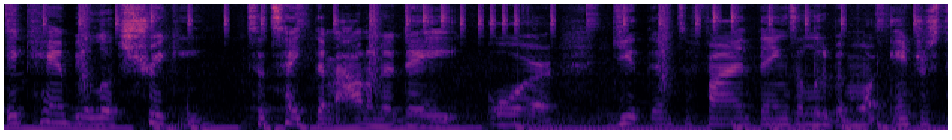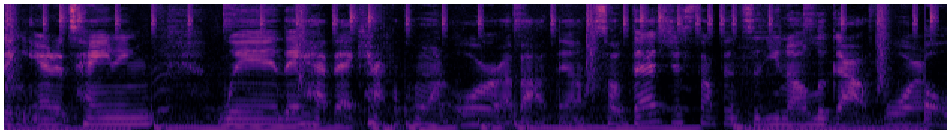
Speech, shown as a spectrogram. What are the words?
it can be a little tricky to take them out on a date or get them to find things a little bit more interesting entertaining when they have that capricorn aura about them. So that's just something to you know look out for. Oh,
